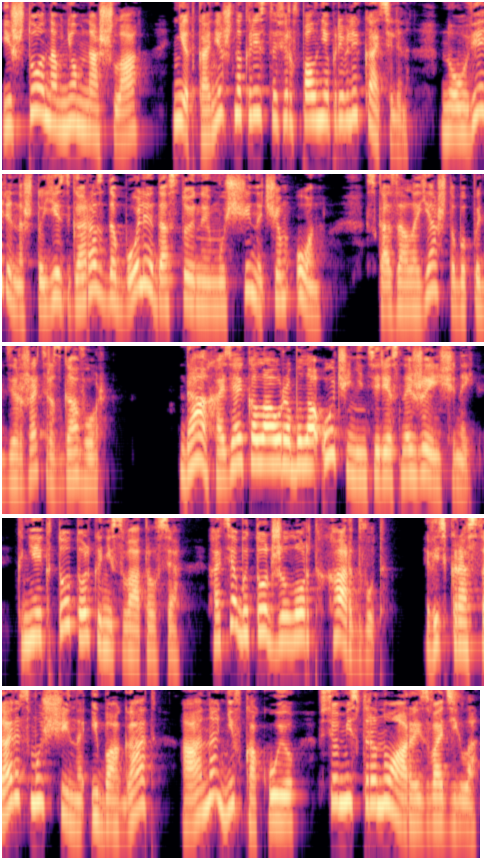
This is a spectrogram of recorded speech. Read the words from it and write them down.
И что она в нем нашла? Нет, конечно, Кристофер вполне привлекателен, но уверена, что есть гораздо более достойные мужчины, чем он, сказала я, чтобы поддержать разговор. Да, хозяйка Лаура была очень интересной женщиной. К ней кто только не сватался. Хотя бы тот же лорд Хардвуд. Ведь красавец мужчина и богат, а она ни в какую. Все мистера Нуара изводила.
